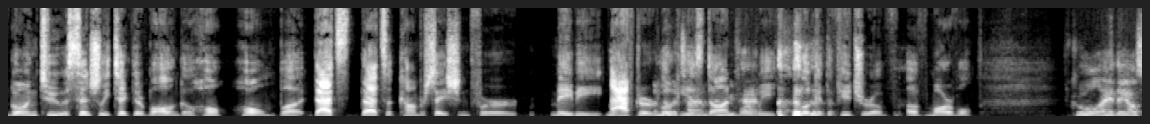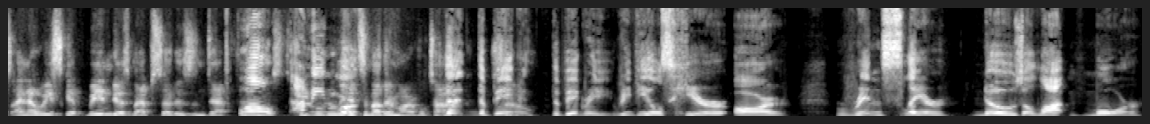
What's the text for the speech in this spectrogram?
going to essentially take their ball and go home. Home, but that's that's a conversation for maybe Like, after Loki is done, where had- we look at the future of of Marvel. cool. Anything else? I know we skipped. We didn't do as much episode as in depth. as Well, most I mean, but we look, did some other Marvel talk. the the big so- the big re- reveals here are Renslayer knows a lot more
